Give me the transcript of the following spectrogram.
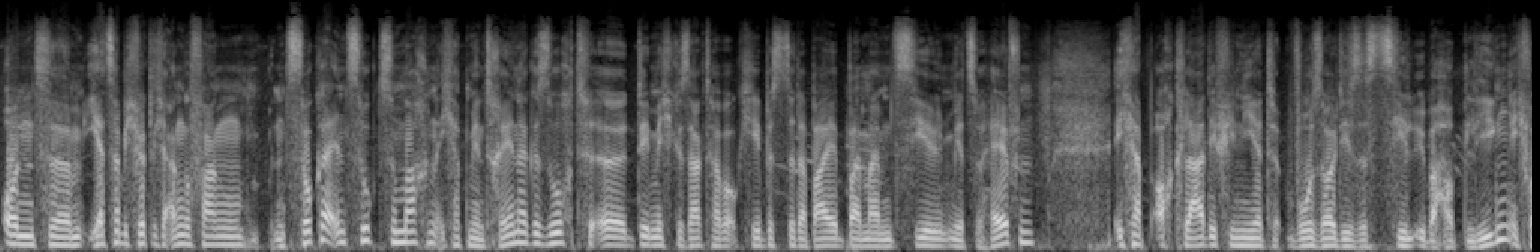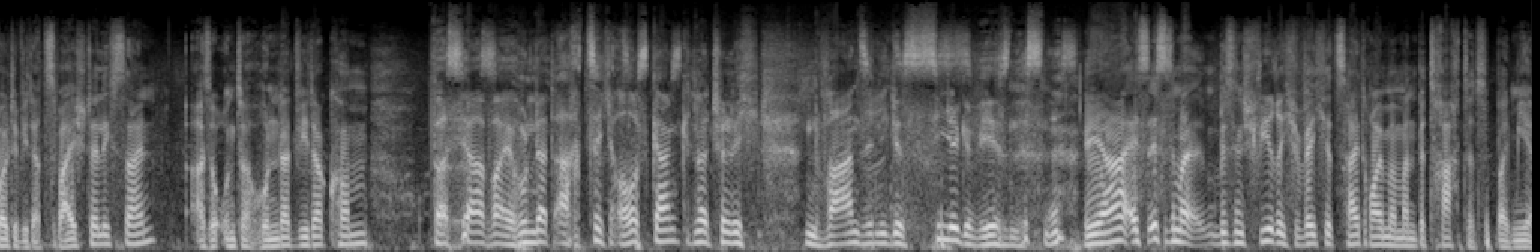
Und ähm, jetzt habe ich wirklich angefangen, einen Zuckerentzug zu machen. Ich habe mir einen Trainer gesucht, äh, dem ich gesagt habe, okay, bist du dabei, bei meinem Ziel mir zu helfen? Ich habe auch klar definiert, wo soll dieses Ziel überhaupt liegen. Ich wollte wieder zweistellig sein, also unter 100 wiederkommen. Was ja bei 180 Ausgang natürlich ein wahnsinniges Ziel gewesen ist. Ne? Ja, es ist immer ein bisschen schwierig, welche Zeiträume man betrachtet bei mir.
